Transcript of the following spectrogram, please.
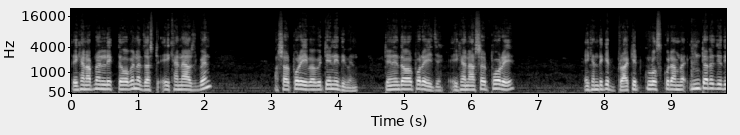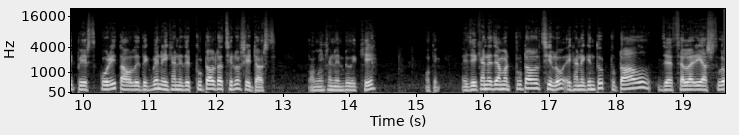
তো এখানে আপনার লিখতে হবে না জাস্ট এখানে আসবেন, আসার পরে এইভাবে টেনে দিবেন। টেনে দেওয়ার পরে এই যে এখানে আসার পরে এখান থেকে ব্র্যাকেট ক্লোজ করে আমরা ইন্টারে যদি পেস্ট করি, তাহলে দেখবেন এখানে যে টোটালটা ছিল সেটা আসছে। আমি এখানে লিখে ওকে এই যে এখানে যে আমার টোটাল ছিল, এখানে কিন্তু টোটাল যে স্যালারি আসলো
